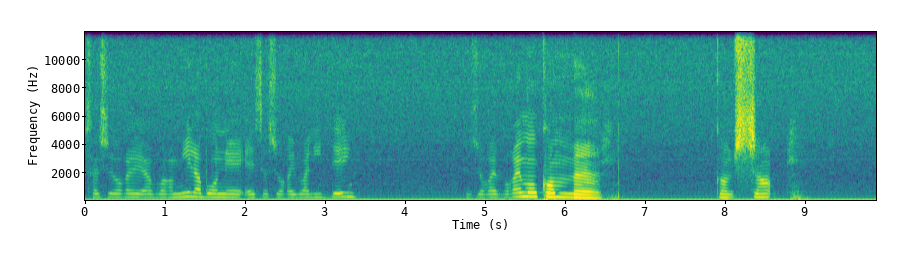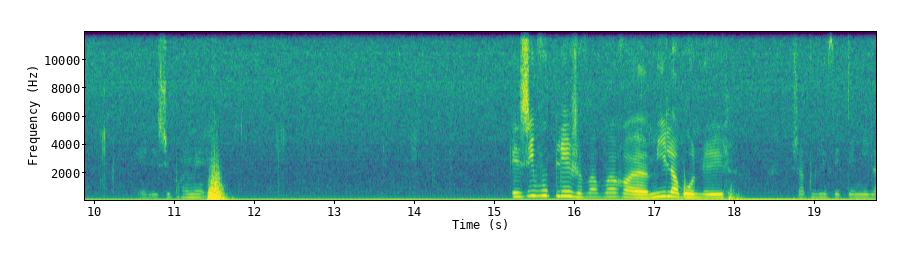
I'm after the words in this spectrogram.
ça serait avoir 1000 abonnés et ça serait validé. Ça serait vraiment comme, euh, comme ça. Il est supprimé. Et s'il vous plaît, je vais avoir 1000 euh, abonnés. Chaque vie fêter 1000,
